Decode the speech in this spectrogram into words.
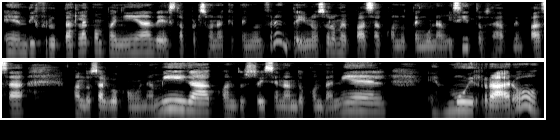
en disfrutar la compañía de esta persona que tengo enfrente. Y no solo me pasa cuando tengo una visita, o sea, me pasa cuando salgo con una amiga, cuando estoy cenando con Daniel. Es muy raro,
